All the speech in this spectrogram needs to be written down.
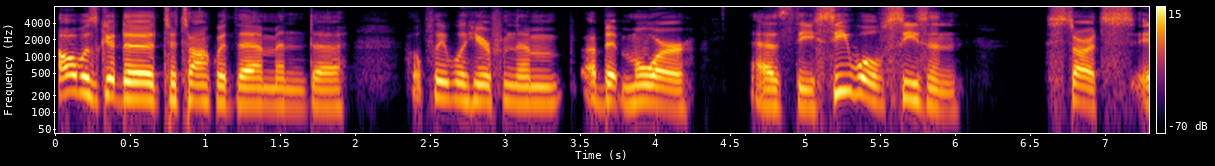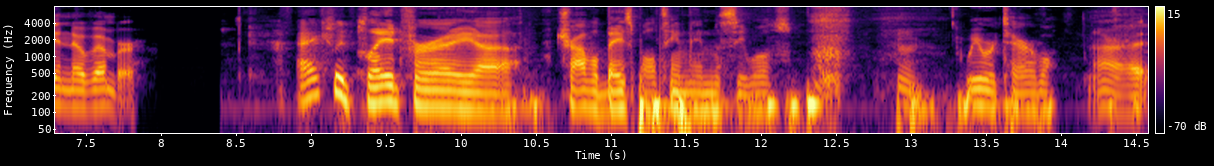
always good to to talk with them and. Uh, hopefully we'll hear from them a bit more as the Seawolves season starts in November. I actually played for a uh, travel baseball team named the Seawolves. Hmm. We were terrible. All right.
